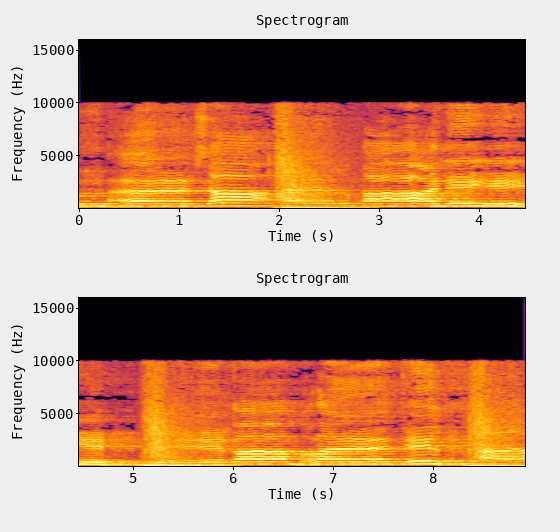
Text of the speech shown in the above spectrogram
الأسى القاني غمرة الأحزان.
